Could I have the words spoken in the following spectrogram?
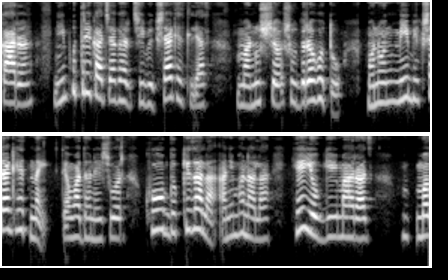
कारण निपुत्रिकाच्या घरची भिक्षा घेतल्यास मनुष्य शूद्र होतो. म्हणून मी भिक्षा घेत नाही. तेव्हा धनेश्वर खूप दुःखी झाला आणि म्हणाला हे योगी महाराज मग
